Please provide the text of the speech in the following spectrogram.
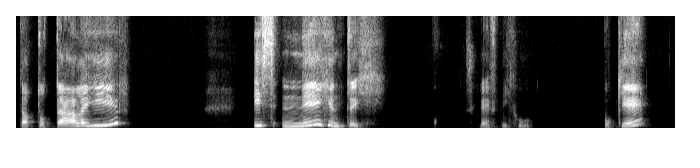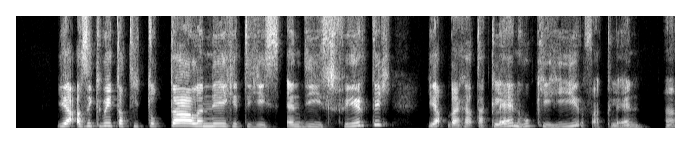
dat totale hier, is 90. Schrijf niet goed. Oké? Ja, als ik weet dat die totale 90 is en die is 40, ja, dan gaat dat klein hoekje hier, of klein, hè,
